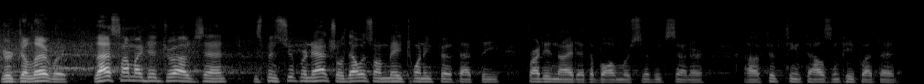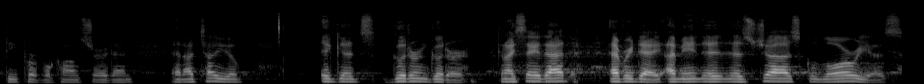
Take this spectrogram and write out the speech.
you're delivered. Last time I did drugs, and it's been supernatural. That was on May 25th at the Friday night at the Baltimore Civic Center. Uh, 15,000 people at that Deep Purple concert. And, and I tell you, it gets gooder and gooder. Can I say that? Every day. I mean, it is just glorious.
